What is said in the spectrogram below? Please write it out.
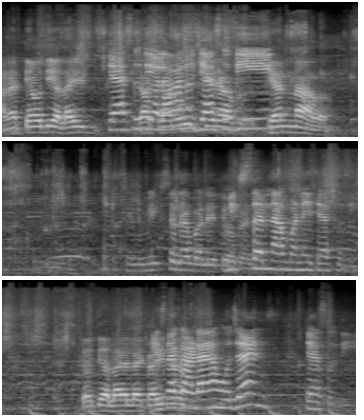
અને ત્યાં સુધી હલાવી ત્યાં સુધી હલાવવાનું, જ્યાં સુધી- ફેન ના આવે. મિક્સર ના બને મિક્સર ના બને ત્યાં સુધી. તો ત્યાં હલાવી હલાવી પૈસા કરીને હો જાય ને ત્યાં સુધી.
